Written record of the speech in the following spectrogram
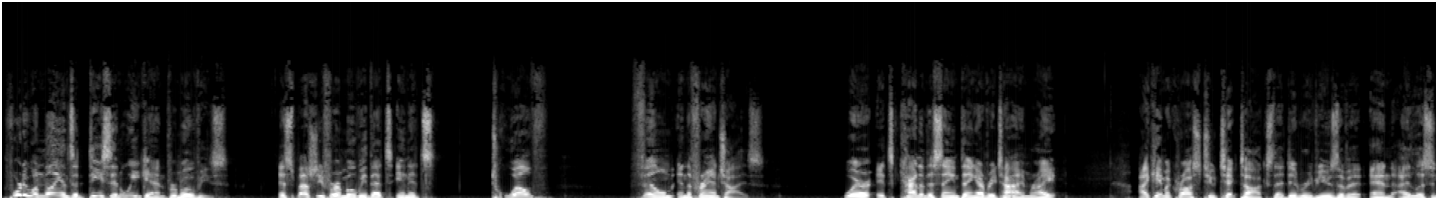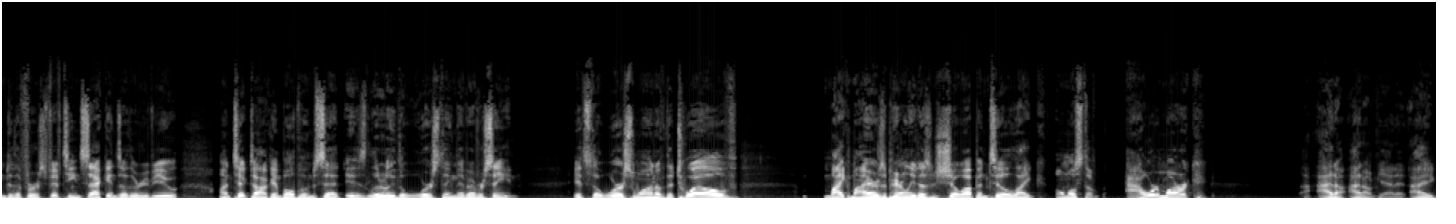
41 million is a decent weekend for movies, especially for a movie that's in its 12th film in the franchise, where it's kind of the same thing every time, right? I came across two TikToks that did reviews of it, and I listened to the first 15 seconds of the review on TikTok, and both of them said it is literally the worst thing they've ever seen. It's the worst one of the 12. Mike Myers apparently doesn't show up until like almost an hour mark. I don't I don't get it. I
